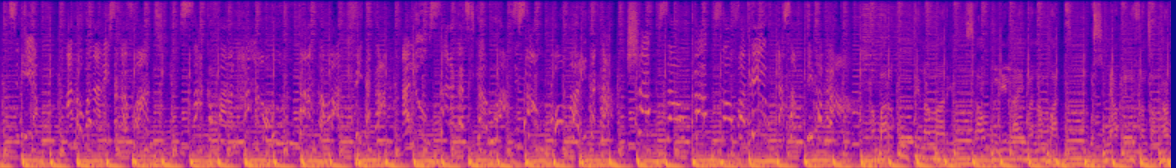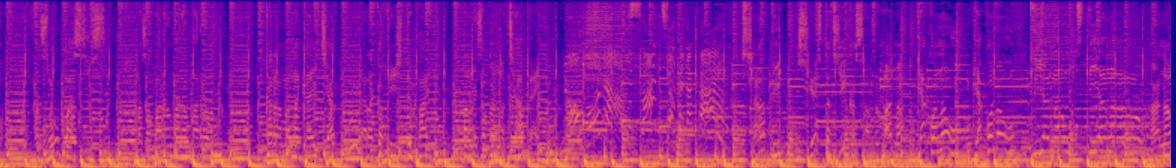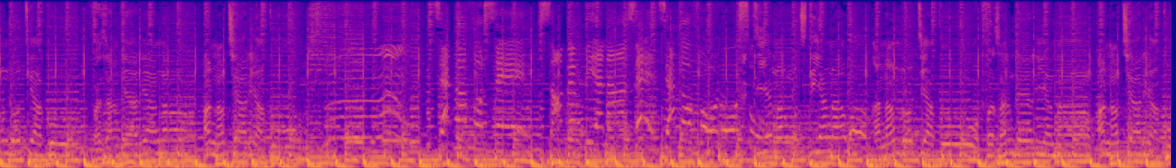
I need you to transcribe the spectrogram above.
jiaby asaby zestatsika samymana tiako anao tiako anao. Tianao tsy tianao. Anao ndrô tiako. Fa zanjyary anao anao tsy aryako tianao anao ndrô tiako. Fa zandery anao anao tsy aryako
